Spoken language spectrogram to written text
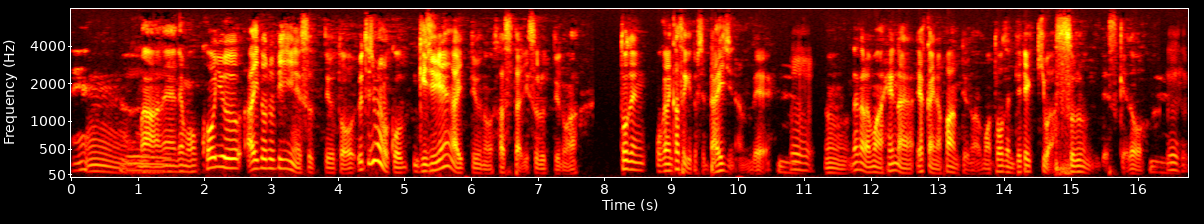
ううね。ん。うんまあね、でもこういうアイドルビジネスっていうと、言ってしまえばこう、疑似恋愛っていうのをさせたりするっていうのは、当然お金稼ぎとして大事なんで、うんうん。うん。だからまあ変な厄介なファンっていうのはもう当然出てきはするんですけど、うんうん。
